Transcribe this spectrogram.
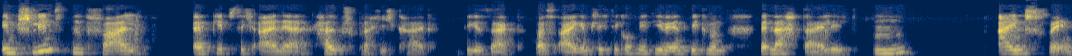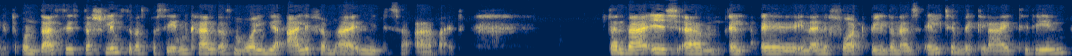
Im schlimmsten Fall ergibt sich eine Halbsprachigkeit, wie gesagt, was eigentlich die kognitive Entwicklung benachteiligt, mhm. Einschränkt. Und das ist das Schlimmste, was passieren kann. Das wollen wir alle vermeiden mit dieser Arbeit. Dann war ich ähm, äh, in einer Fortbildung als Elternbegleiterin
